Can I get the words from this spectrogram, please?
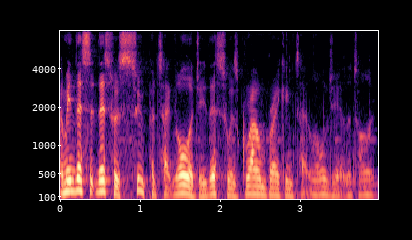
I mean, this, this was super technology. This was groundbreaking technology at the time.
